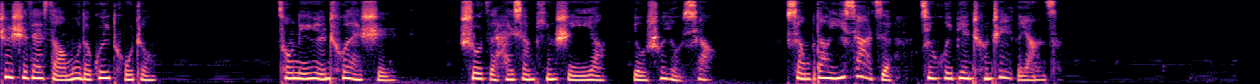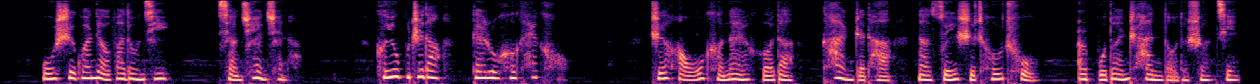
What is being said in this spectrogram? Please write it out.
这是在扫墓的归途中，从陵园出来时。梳子还像平时一样有说有笑，想不到一下子竟会变成这个样子。吴氏关掉发动机，想劝劝他，可又不知道该如何开口，只好无可奈何的看着他那随时抽搐而不断颤抖的双肩。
